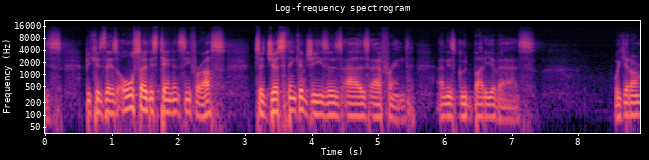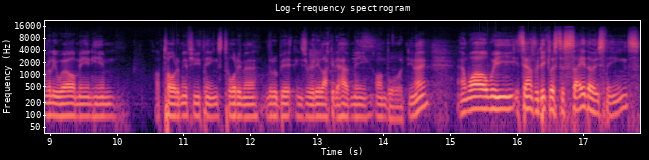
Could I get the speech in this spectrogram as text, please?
is. Because there's also this tendency for us to just think of Jesus as our friend and this good buddy of ours. We get on really well, me and him. I've told him a few things, taught him a little bit. He's really lucky to have me on board, you know? And while we, it sounds ridiculous to say those things,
